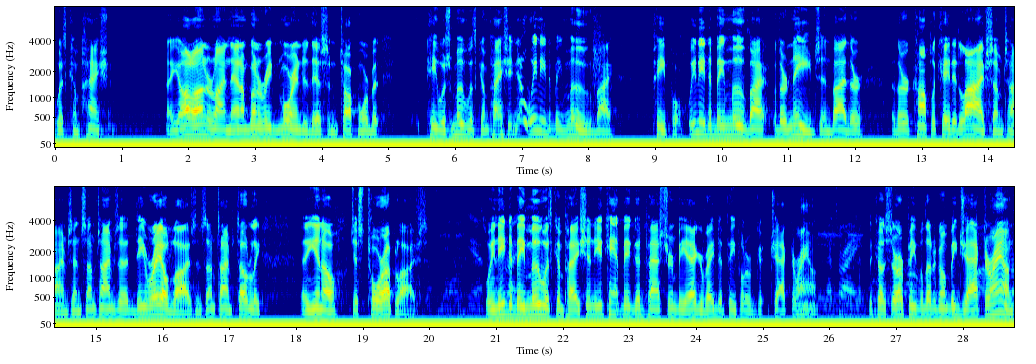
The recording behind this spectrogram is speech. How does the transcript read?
with compassion. Now, you ought to underline that. I'm going to read more into this and talk more, but he was moved with compassion. You know, we need to be moved by people. We need to be moved by their needs and by their their complicated lives sometimes, and sometimes uh, derailed lives, and sometimes totally, uh, you know, just tore up lives. we need to be moved with compassion. You can't be a good pastor and be aggravated that people are jacked around. That's right. Because there are people that are going to be jacked around.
